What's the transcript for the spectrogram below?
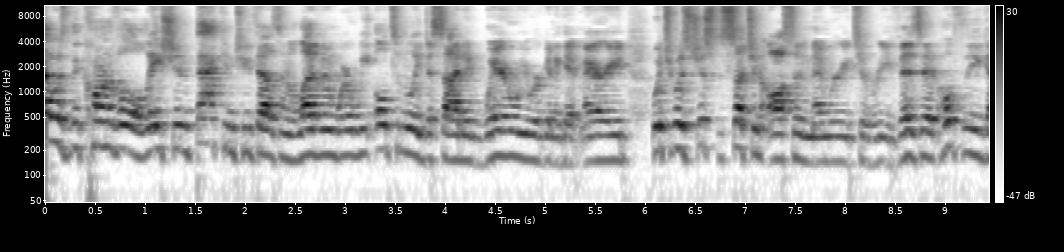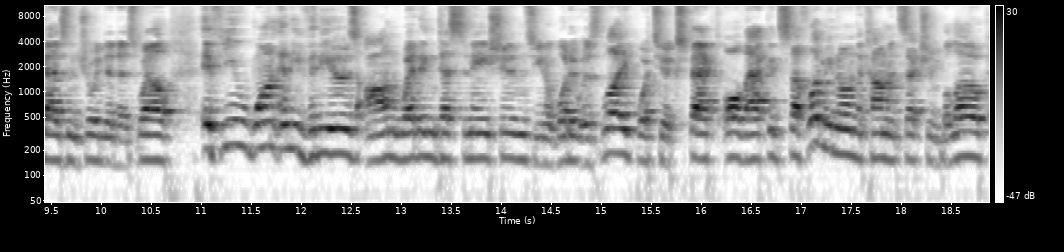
That was the Carnival Elation back in 2011 where we ultimately decided where we were going to get married, which was just such an awesome memory to revisit. Hopefully you guys enjoyed it as well. If you want any videos on wedding destinations, you know, what it was like, what to expect, all that good stuff, let me know in the comment section below.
